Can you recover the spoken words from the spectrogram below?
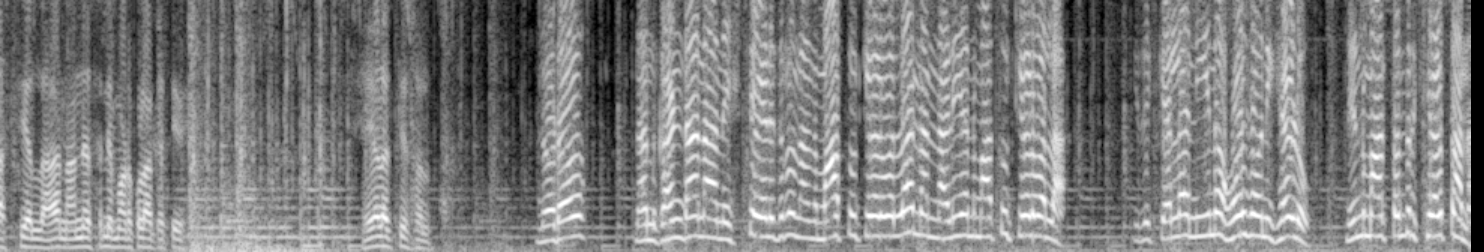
ಆಸ್ತಿ ಎಲ್ಲ ನನ್ನ ಹೆಸರಲ್ಲಿ ಮಾಡ್ಕೊಳಕತ್ತೀವಿ. ಹೇಳತ್ತೀವಿ ಸ್ವಲ್ಪ. ನೋಡು ನನ್ನ ಗಂಡ ನಾನು ಎಷ್ಟೇ ಹೇಳಿದ್ರು ನನ್ನ ಮಾತು ಕೇಳುವಲ್ಲ ನನ್ನ ಅಳಿಯನ ಮಾತು ಕೇಳುವಲ್ಲ. ಇದಕ್ಕೆಲ್ಲ ನೀನ ಹೋಗಿ ಅವನಿಗೆ ಹೇಳು. ನಿನ್ನ ಮಾತಂದ್ರೆ ಕೇಳ್ತಾನ.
